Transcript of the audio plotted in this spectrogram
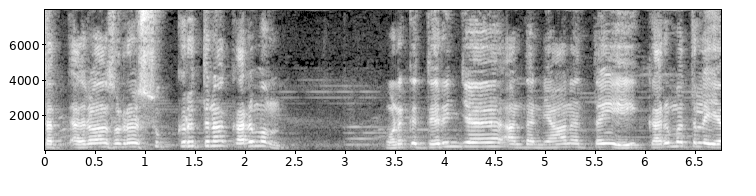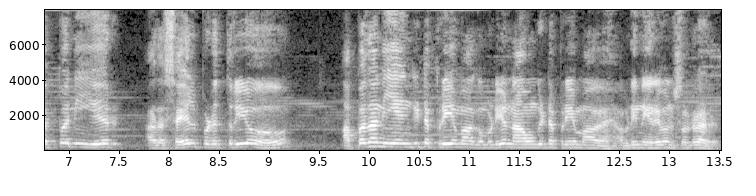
சத் அதனால சொல்ற சுக்கிருத்துனா கருமம். உனக்கு தெரிஞ்ச அந்த ஞானத்தை கருமத்தில் எப்போ நீ ஏர் அதை செயல்படுத்துறியோ அப்போ தான் நீ என்கிட்ட பிரியமாக முடியும் நான் உங்ககிட்ட பிரியமாக அப்படின்னு இறைவன் சொல்கிறாரு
